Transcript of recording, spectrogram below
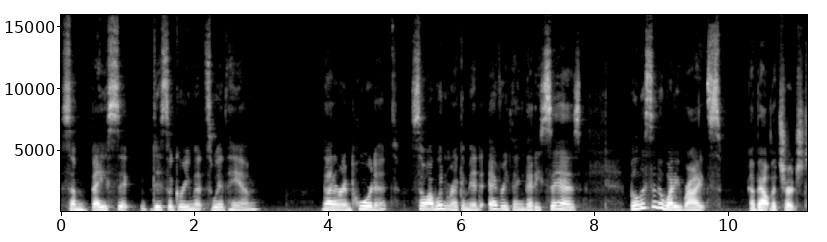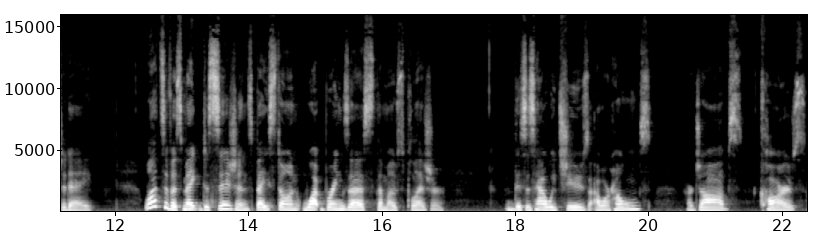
some basic disagreements with him that are important, so I wouldn't recommend everything that he says. But listen to what he writes about the church today. Lots of us make decisions based on what brings us the most pleasure. This is how we choose our homes, our jobs, cars,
